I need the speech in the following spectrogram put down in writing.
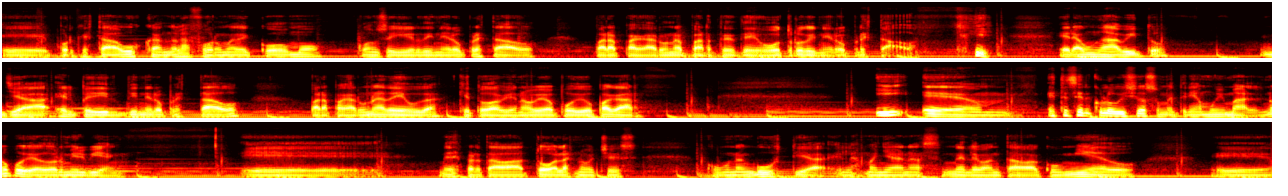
eh, porque estaba buscando la forma de cómo conseguir dinero prestado para pagar una parte de otro dinero prestado. Era un hábito ya el pedir dinero prestado para pagar una deuda que todavía no había podido pagar. Y em, este círculo vicioso me tenía muy mal, no podía dormir bien. Eh, me despertaba todas las noches con una angustia, en las mañanas me levantaba con miedo. Eh,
